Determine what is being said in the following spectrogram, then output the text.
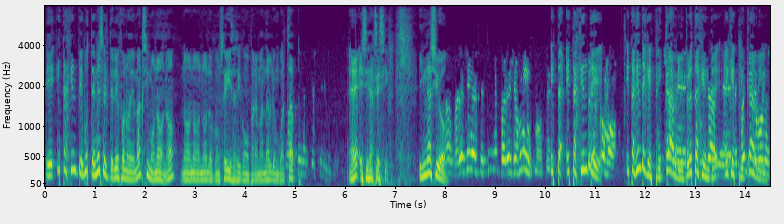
Eh, esta gente, ¿vos tenés el teléfono de Máximo? No, ¿no? No, no, no lo conseguís así como para mandarle un WhatsApp. es inaccesible. ¿Eh? Es inaccesible. Ignacio. No, pero es inaccesible para ellos mismos. Esta, esta gente, esta gente hay que explicarle, pero esta gente hay que explicarle.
